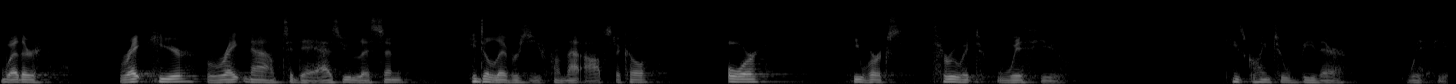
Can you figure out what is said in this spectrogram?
Whether right here, right now, today, as you listen, he delivers you from that obstacle, or he works through it with you. He's going to be there with you.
